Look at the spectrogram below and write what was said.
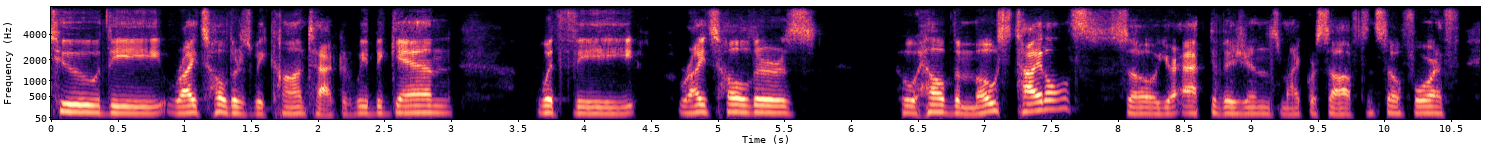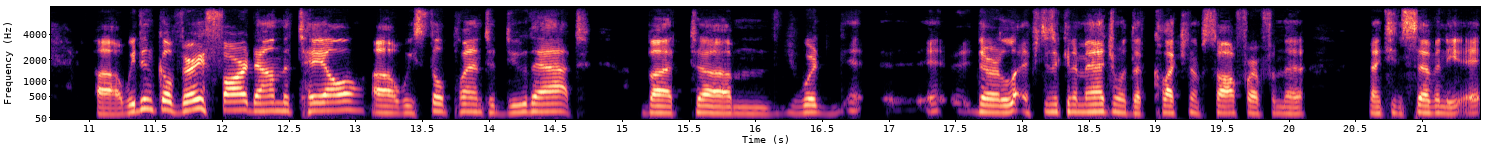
to the rights holders we contacted. We began with the rights holders who held the most titles, so your Activisions, Microsoft, and so forth. Uh, we didn't go very far down the tail. Uh, we still plan to do that, but um, there are, if you can imagine with a collection of software from the 1970s,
